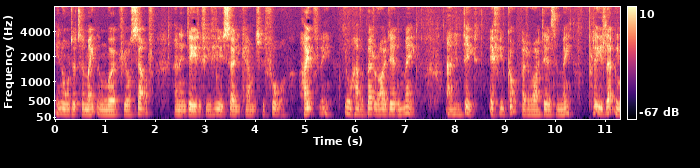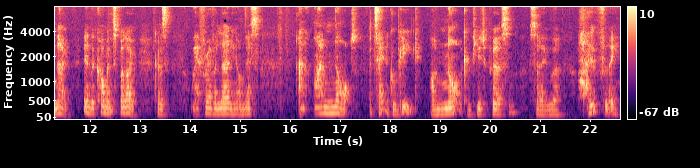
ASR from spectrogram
in order to make them work for yourself. And indeed, if you've used Sony cameras before, hopefully you'll have a better idea than me. And indeed, if you've got better ideas than me, please let me know in the comments below because we're forever learning on this. And I'm not a technical geek. I'm not a computer person. So uh, hopefully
